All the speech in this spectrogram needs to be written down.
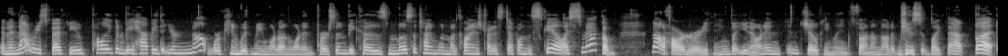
And in that respect, you're probably going to be happy that you're not working with me one on one in person because most of the time when my clients try to step on the scale, I smack them. Not hard or anything, but you know, and, and jokingly and fun. I'm not abusive like that. But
